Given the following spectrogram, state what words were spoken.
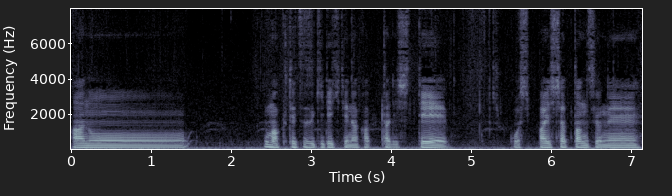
あのー、うまく手続きできてなかったりして結構失敗しちゃったんですよね。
